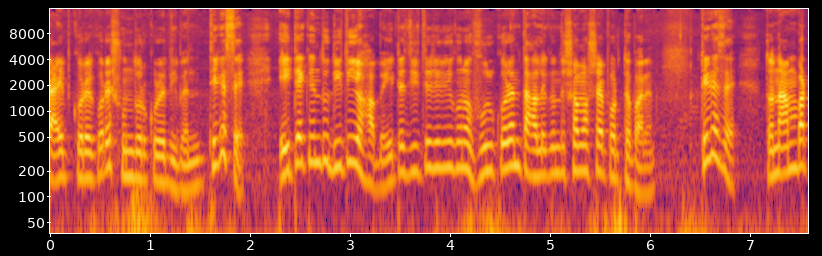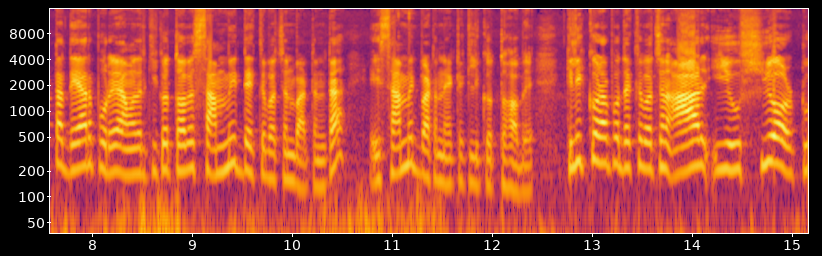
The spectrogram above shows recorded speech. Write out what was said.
টাইপ করে করে সুন্দর করে দিবেন। ঠিক আছে? এইটা কিন্তু দিতেই হবে। এটা দিতে যদি কোনো ভুল করেন, তাহলে কিন্তু সমস্যায় পড়তে পারেন। ঠিক আছে? তো নাম্বারটা দেওয়ার পরে আমাদের কি করতে হবে? সাবমিট দেখতে পাচ্ছেন বাটনটা। এই সাবমিট বাটনে একটা ক্লিক করতে হবে। ক্লিক করার পর দেখতে পাচ্ছেন are you sure to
